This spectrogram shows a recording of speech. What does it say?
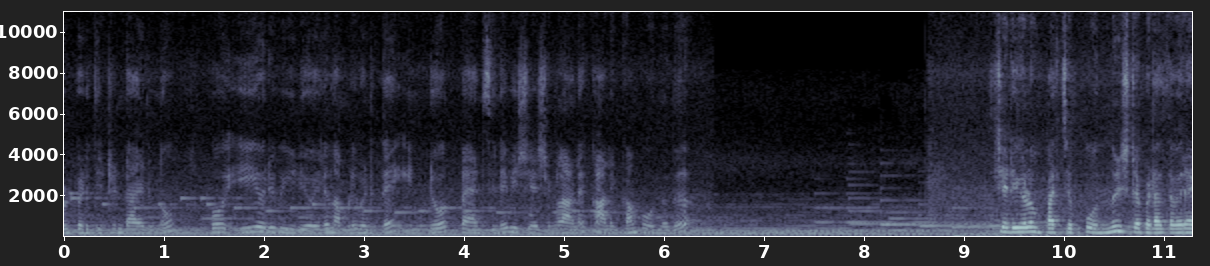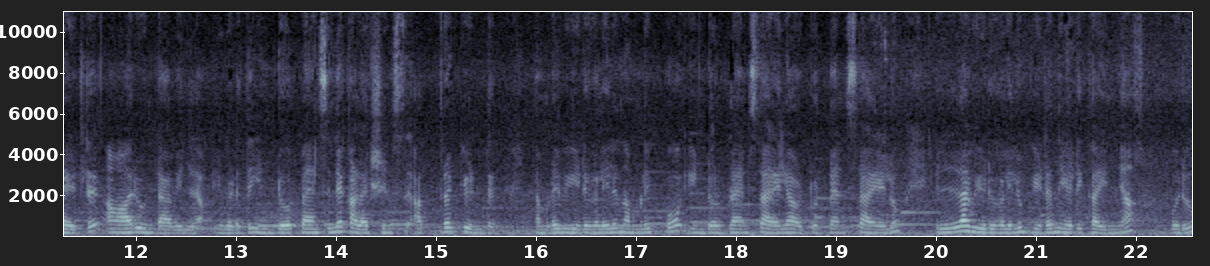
ഉൾപ്പെടുത്തിയിട്ടുണ്ടായിരുന്നു. അപ്പോൾ ഈ ഒരു വീഡിയോയിൽ നമ്മൾ ഇവിടുത്തെ ഇൻഡോർ പ്ലാന്റ്സിന്റെ വിശേഷങ്ങളാണ് കാണിക്കാൻ പോകുന്നത്. ചെടികളും പച്ചപ്പും ഒന്നും ഇഷ്ടപ്പെടാത്തവരായിട്ട് ആരും ഉണ്ടാവില്ല. ഇവിടുത്തെ ഇൻഡോർ പ്ലാന്റ്സിന്റെ കളക്ഷൻസ് അത്രയ്ക്കുണ്ട്. നമ്മുടെ വീടുകളിൽ നമ്മളിപ്പോൾ ഇൻഡോർ പ്ലാന്റ്സ് ആയാലും ഔട്ട്ഡോർ പ്ലാന്റ്സ് ആയാലും എല്ലാ വീടുകളിലും ഇടം നേടിക്കഴിഞ്ഞ ഒരു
